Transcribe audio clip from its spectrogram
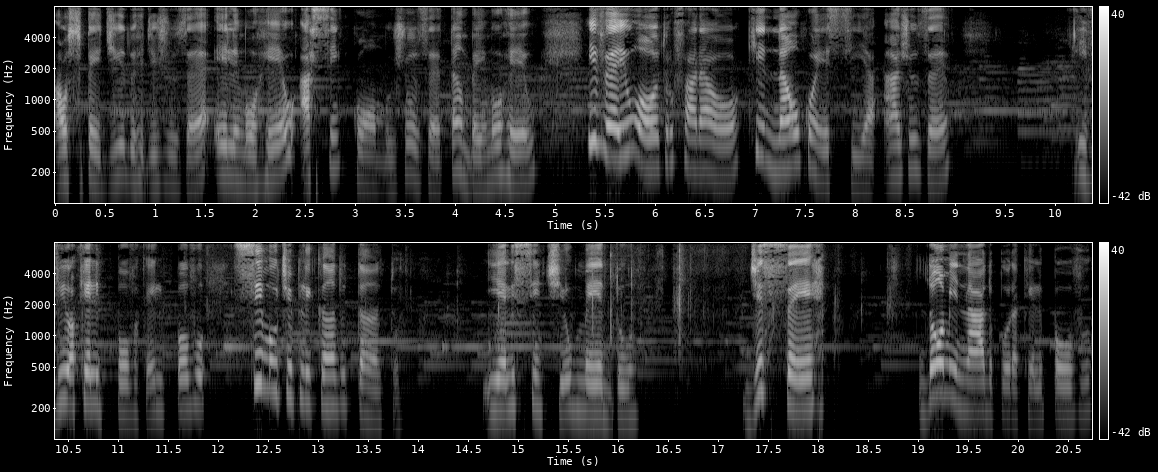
aos pedidos de José, ele morreu, assim como José também morreu, e veio um outro faraó que não conhecia a José e viu aquele povo, aquele povo se multiplicando tanto. E ele sentiu medo de ser dominado por aquele povo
